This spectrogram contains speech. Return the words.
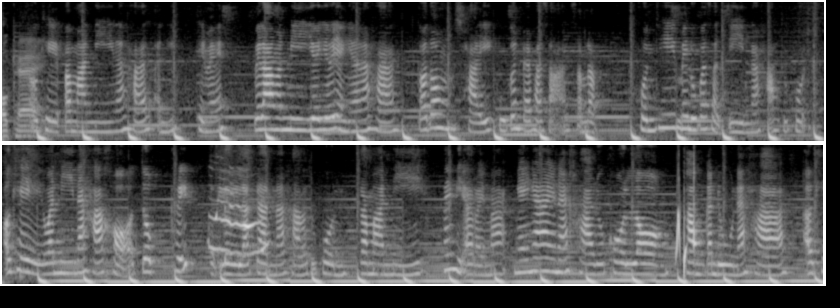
Okay. โอเค ประมาณนี้นะคะ อันนี้เห็นไหม เวลามันมีเยอะๆอย่างเงี้ยนะคะ ก็ต้องใช้ Google แปลภาษาสำหรับคนที่ไม่รู้ภาษาจีนนะคะ ทุกคน โอเค วันนี้นะคะขอจบคลิปเลยละกันนะคะ ทุกคนประมาณนี้ไม่มีอะไรมากง่าย ๆนะคะ ทุกคนลองทำกันดูนะคะ โอเค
